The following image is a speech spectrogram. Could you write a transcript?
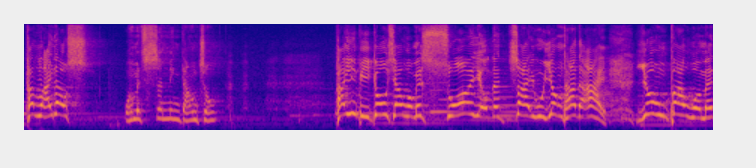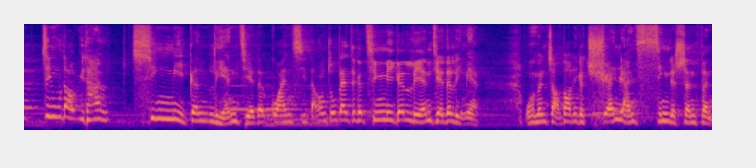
他来到我们生命当中，他一笔勾销我们所有的债务，用他的爱拥抱我们，进入到与他亲密跟连结的关系当中。在这个亲密跟连结的里面。我们找到了一个全然新的身份，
